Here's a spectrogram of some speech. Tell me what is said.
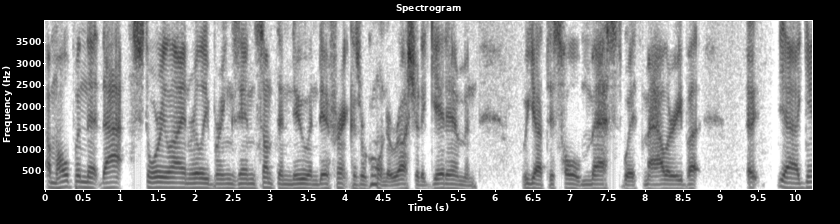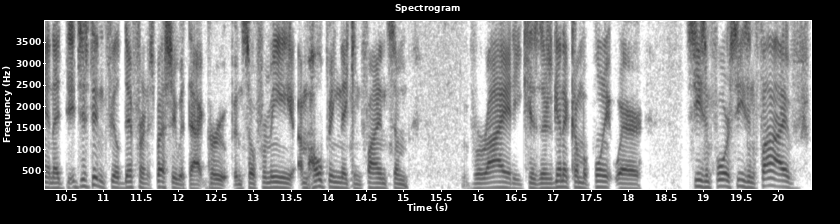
I'm hoping that that storyline really brings in something new and different because we're going to Russia to get him, and we got this whole mess with Mallory. But uh, yeah, again, it, it just didn't feel different, especially with that group. And so for me, I'm hoping they can find some variety because there's going to come a point where season four, season five,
